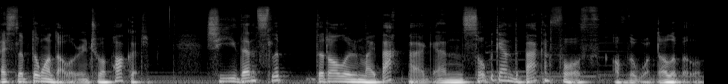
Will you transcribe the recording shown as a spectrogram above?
I slipped the $1 into her pocket. She then slipped the dollar in my backpack, and so began the back and forth of the $1 bill.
